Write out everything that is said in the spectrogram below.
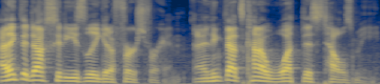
I think the Ducks could easily get a first for him. And I think that's kind of what this tells me.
